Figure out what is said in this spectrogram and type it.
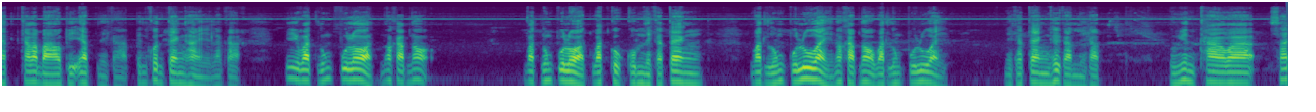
อดคาราบาวพีแอดนี่ครับเป็นคนแต่งให้แล้วก็มีวัดหลวงปู่รอดเนาะครับเนาะวัดหลวงปู่รอด วัดกุกกลมนี่ก็แต่งวัดหลวงปู่รวยเนาะครับเนาะวัดหลวงปู่รวยนี่ก็แต่งคือกันนี่ครับผมยินข่าวว่าไส้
